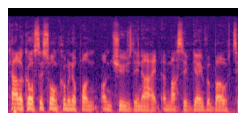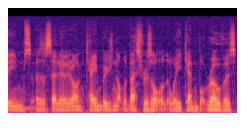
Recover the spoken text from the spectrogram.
Kyle, of course, this one coming up on, on Tuesday night, a massive game for both teams. As I said earlier on, Cambridge not the best result at the weekend, but Rovers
